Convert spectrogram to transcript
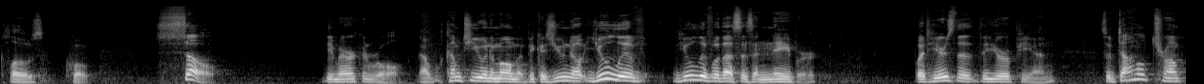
Close quote. So, the American role. Now, we'll come to you in a moment because you know you live, you live with us as a neighbor, but here's the, the European. So, Donald Trump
